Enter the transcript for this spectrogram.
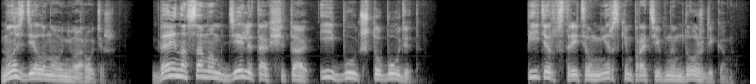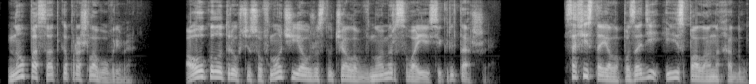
Но сделанного не воротишь. Да и на самом деле так считаю, и будь что будет. Питер встретил мерзким противным дождиком, но посадка прошла вовремя. А около трех часов ночи я уже стучала в номер своей секретарши. Софи стояла позади и спала на ходу.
